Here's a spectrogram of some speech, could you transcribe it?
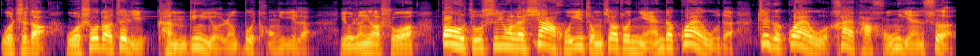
我知道，我说到这里，肯定有人不同意了。有人要说，爆竹是用来吓唬一种叫做年的怪物的。这个怪物害怕红颜色，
